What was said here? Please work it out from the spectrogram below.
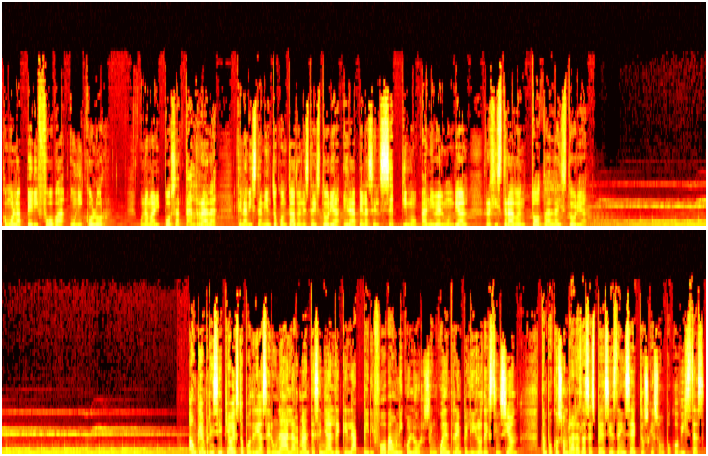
como la perifoba unicolor, una mariposa tan rara que el avistamiento contado en esta historia era apenas el séptimo a nivel mundial registrado en toda la historia. Aunque en principio esto podría ser una alarmante señal de que la perifoba unicolor se encuentre en peligro de extinción, tampoco son raras las especies de insectos que son poco vistas,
